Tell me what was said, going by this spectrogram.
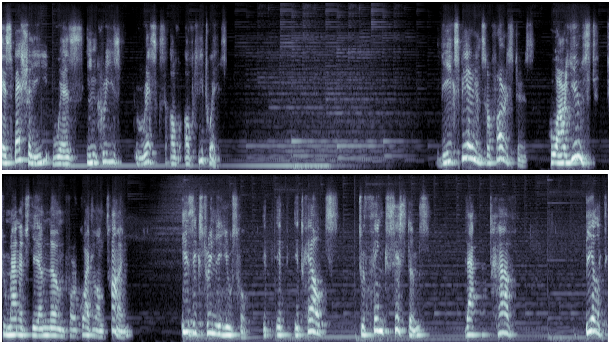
especially with increased risks of, of heat waves. The experience of foresters who are used to manage the unknown for quite a long time is extremely useful. It, it, it helps to think systems that have built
